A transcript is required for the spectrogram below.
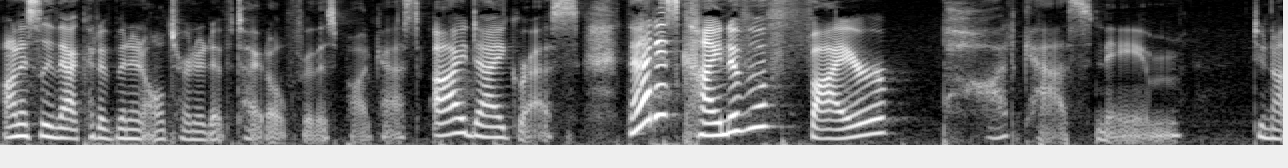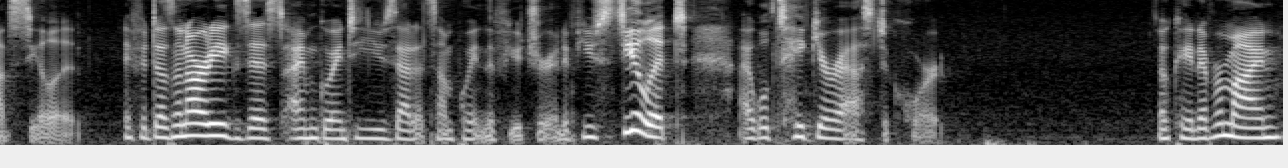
honestly, that could have been an alternative title for this podcast. I digress. That is kind of a fire podcast name. Do not steal it. If it doesn't already exist, I'm going to use that at some point in the future. And if you steal it, I will take your ass to court. Okay, never mind.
